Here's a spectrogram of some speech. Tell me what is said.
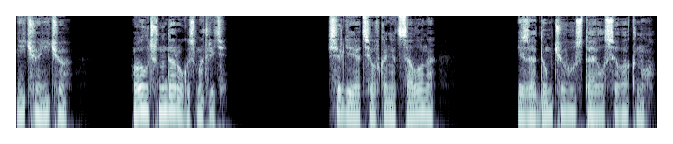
«Ничего, ничего. Вы лучше на дорогу смотрите». Сергей отсел в конец салона и задумчиво уставился в окно.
